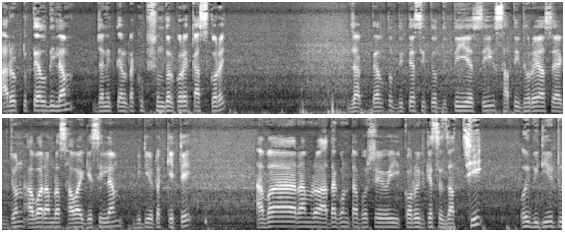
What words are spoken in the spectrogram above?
আরও একটু তেল দিলাম, জানি তেলটা খুব সুন্দর করে কাজ করে। যাক, তেল তো দিতেছি, তো দিতেই আছি। ছাতি ধরে আছে একজন। আবার আমরা ছাওয়ায় গেছিলাম, ভিডিওটা কেটে। আবার আমরা আধা ঘণ্টা বসে ওই করের কাছে যাচ্ছি। ওই ভিডিওটু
